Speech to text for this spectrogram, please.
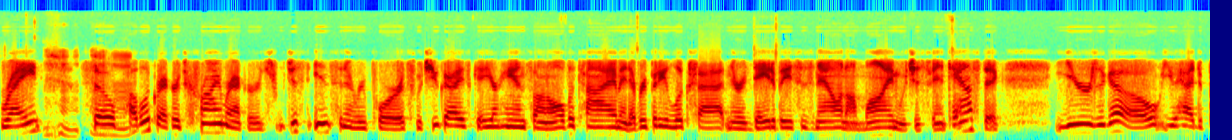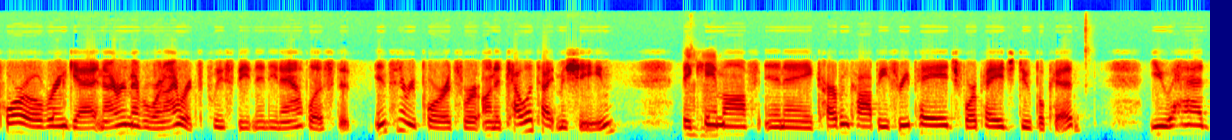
Right? Mm-hmm, so mm-hmm. public records, crime records, just incident reports, which you guys get your hands on all the time and everybody looks at and there are databases now and online, which is fantastic. Years ago, you had to pore over and get, and I remember when I worked police beat in Indianapolis, that incident reports were on a teletype machine. They mm-hmm. came off in a carbon copy, three page, four page duplicate you had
